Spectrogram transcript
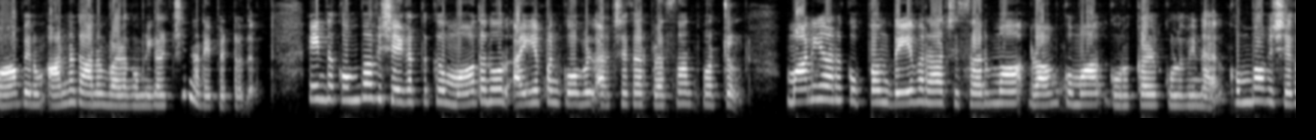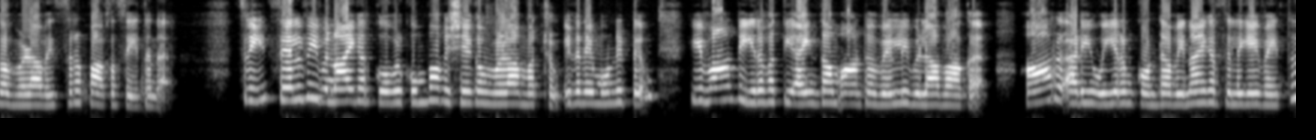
மாபெரும் அன்னதானம் வழங்கும் நிகழ்ச்சி நடைபெற்றது. இந்த கும்பாபிஷேகத்துக்கு மாதனூர் ஐயப்பன் கோவில் அர்ச்சகர் பிரசாந்த் மற்றும் மணியாரக்குப்பம் தேவராஜ் சர்மா ராம்குமார் குருக்கள் குழுவினர் கும்பாபிஷேக விழாவை சிறப்பாக செய்தனர். ஸ்ரீ செல்வி விநாயகர் கோவில் கும்பாபிஷேகம் விழா மற்றும் இதனை முன்னிட்டு இவ்வாண்டு இருபத்தி ஐந்தாம் ஆண்டு வெள்ளி விழாவாக ஆறு அடி உயரம் கொண்ட விநாயகர் சிலையை வைத்து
